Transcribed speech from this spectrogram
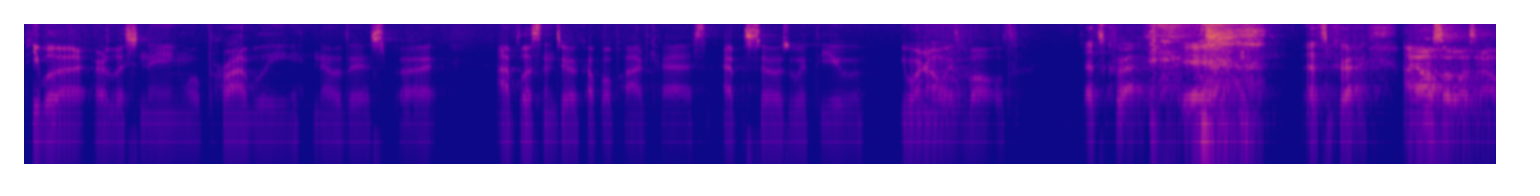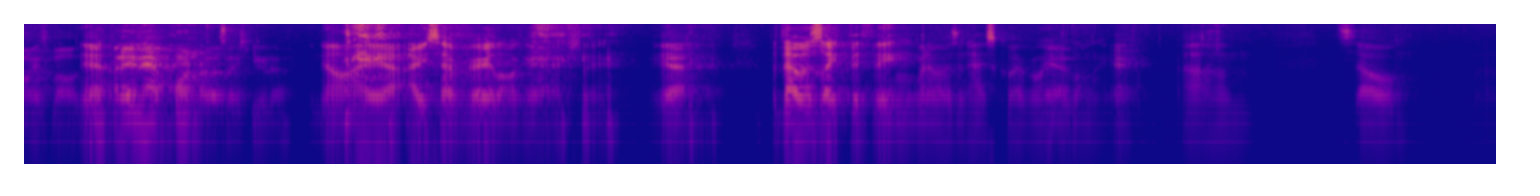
people that are listening will probably know this, but I've listened to a couple podcast episodes with you. You weren't always bald. That's correct. Yeah. That's correct. I also wasn't always bald. Yeah. But I didn't have cornrows like you though. No, I uh, I used to have very long hair actually. Yeah, but that was like the thing when I was in high school. Everyone had long hair. Um, so, um,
